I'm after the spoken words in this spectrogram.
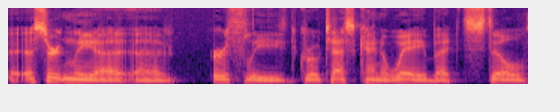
a, certainly a, a earthly, grotesque kind of way, but still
